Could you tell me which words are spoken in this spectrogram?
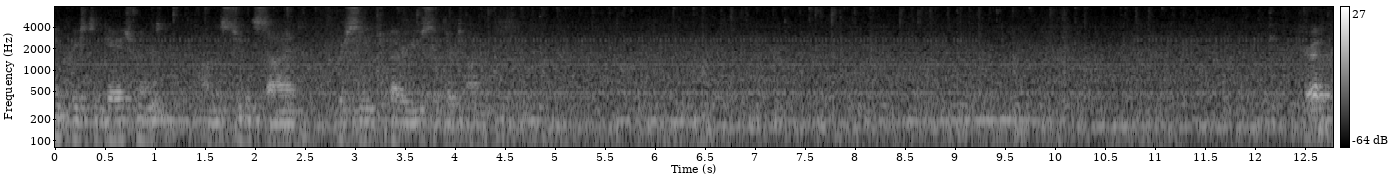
Increased engagement on the student side, perceived better use of their time. Good.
